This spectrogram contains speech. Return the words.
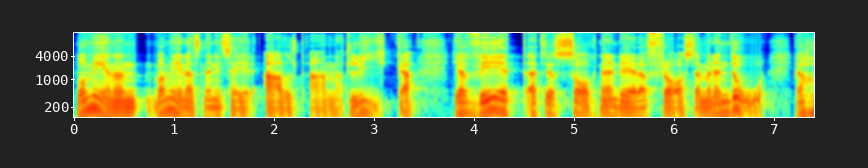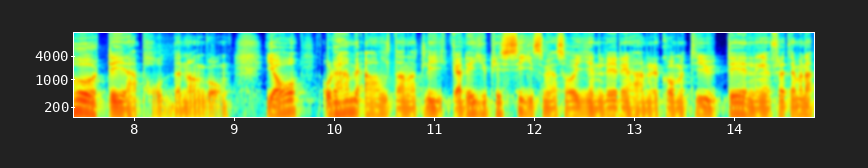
vad, menar, vad menas när ni säger allt annat lika? Jag vet att jag saknar en del av frasen men ändå. Jag har hört det i den här podden någon gång. Ja, och det här med allt annat lika det är ju precis som jag sa i inledningen här när det kommer till utdelningen. För att jag menar,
